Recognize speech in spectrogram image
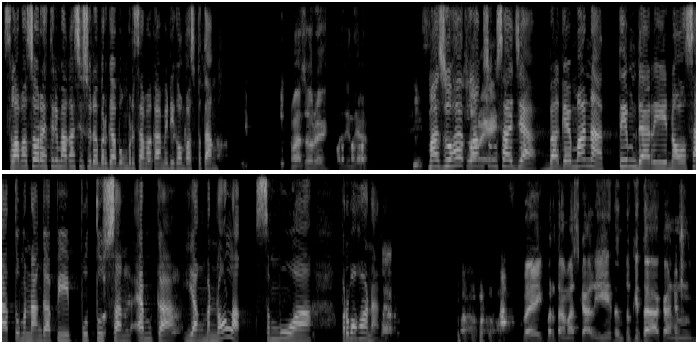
Selamat sore, terima kasih sudah bergabung bersama kami di Kompas Petang. Selamat sore, Pak Cynthia. Mas Zuhad langsung saja, bagaimana tim dari 01 menanggapi putusan MK yang menolak semua permohonan? Baik, pertama sekali tentu kita akan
